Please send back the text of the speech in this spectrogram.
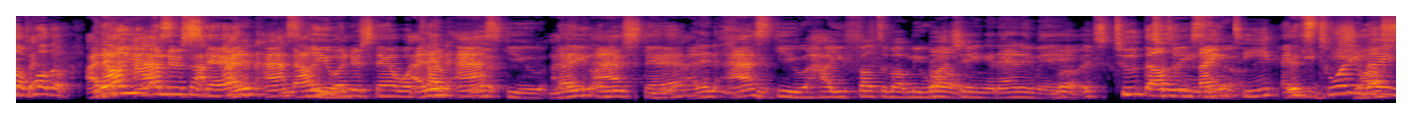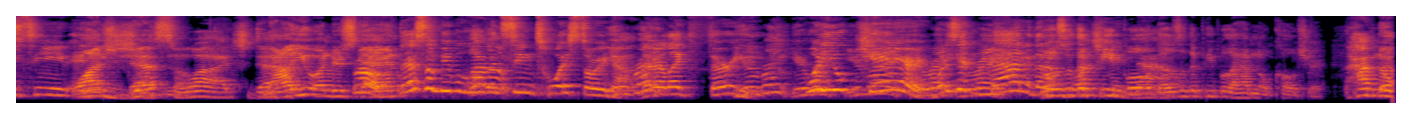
Hold up, hold up. I now you understand. I didn't ask now you, you. understand what I didn't ask you. Now you understand? You, I didn't ask you how you felt about me Bro, watching an anime. Bro, it's two weeks ago. 2019 and It's you 2019 and you Death just Note. watched. Death Now you Bro, understand. there's some people who haven't seen Toy Story now right. that are like 30. You're right. You're what do you care? What does it matter that those are the people? Those are the people that have no culture. have no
